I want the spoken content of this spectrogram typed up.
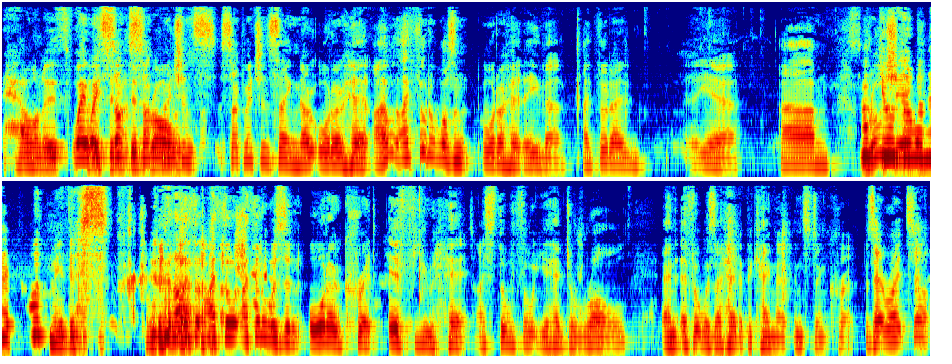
How on earth? Wait, but wait. he Suck, did Suck roll. mentioned Suck mentioned saying no auto hit. I I thought it wasn't auto hit either. I thought I, yeah. Um, Fuck, rule you're the one that taught me this. and I, th- I thought I thought it was an auto crit if you hit. I still thought you had to roll, and if it was a hit, it became an instant crit. Is that right, Suck?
